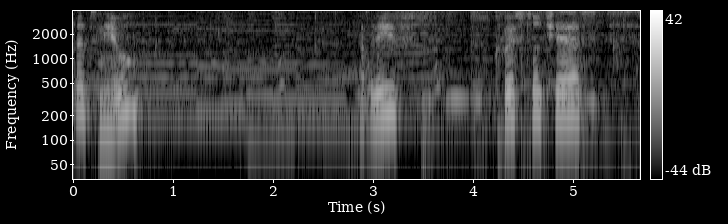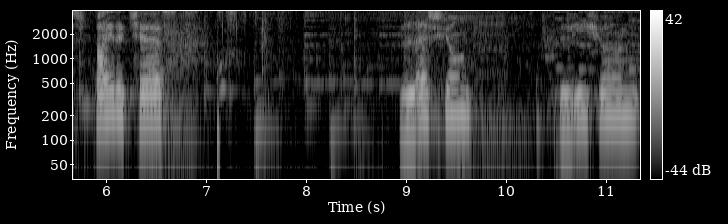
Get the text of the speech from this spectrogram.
That's new. I believe. Crystal chest, spider chest, lesion, lesion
